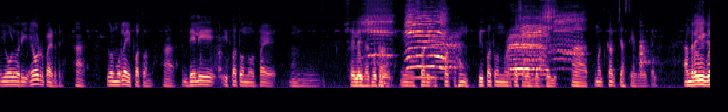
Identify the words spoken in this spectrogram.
ಏಳುವರೆ ಏಳು ರೂಪಾಯಿ ಹಿಡಿದ್ರಿ. ಹಾಂ. ಏಳು ಮೂರಲೇ ಇಪ್ಪತ್ತೊಂದು. ಹಾಂ. ಡೈಲಿ ಇಪ್ಪತ್ತೊಂದು ನೂರು ರೂಪಾಯಿ ಶೈಲೇಜ್ ಹಾಕ್ಬೇಕು ಸಾರಿ ಇಪ್ಪತ್ತು ಹ್ಞೂ ಇಪ್ಪತ್ತೊಂದು ನೂರು ರೂಪಾಯಿ ಶೈಲೇಜ್ ಬೇಕು ಡೈಲಿ. ಹಾಂ. ಮತ್ತು ಖರ್ಚು ಜಾಸ್ತಿ ಆಗಿಬಿಡುತ್ತೆ ಅಲ್ಲಿ ಅಂದ್ರೆ ಈಗ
